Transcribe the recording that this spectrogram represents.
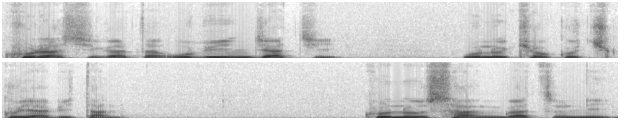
暮らし方うびんじゃちうぬ局地区やびたん。この3月に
